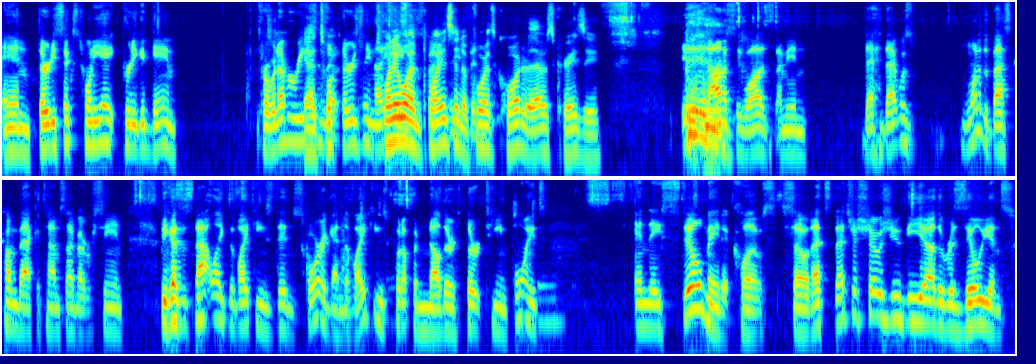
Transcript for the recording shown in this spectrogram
And 36 28, pretty good game. For whatever reason, yeah, tw- Thursday night. 21 points in the fourth quarter. That was crazy. It, it honestly was. I mean, that, that was one of the best comeback attempts I've ever seen because it's not like the Vikings didn't score again. The Vikings put up another 13 points and they still made it close. So that's that just shows you the uh, the resilience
